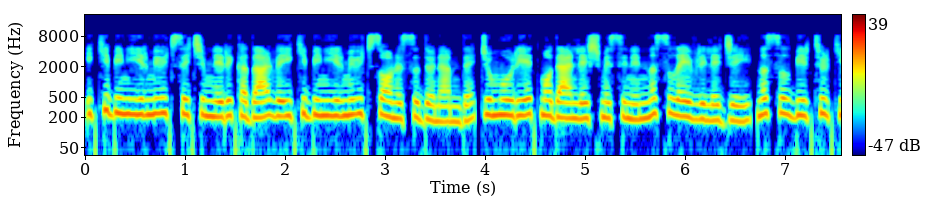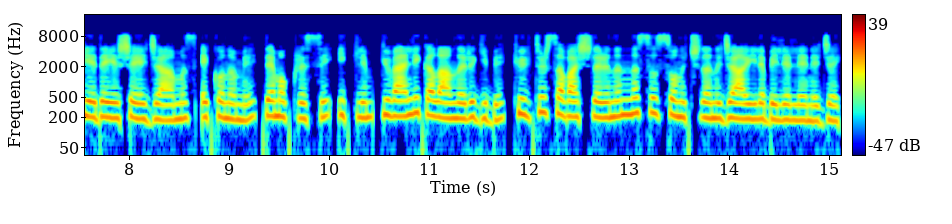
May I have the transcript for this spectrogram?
2023 seçimleri kadar ve 2023 sonrası dönemde, Cumhuriyet modernleşmesinin nasıl evrileceği, nasıl bir Türkiye'de yaşayacağımız, ekonomi, demokrasi, iklim, güvenlik alanları gibi, kültür savaşlarının nasıl sonuçlanacağıyla belirlenecek.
